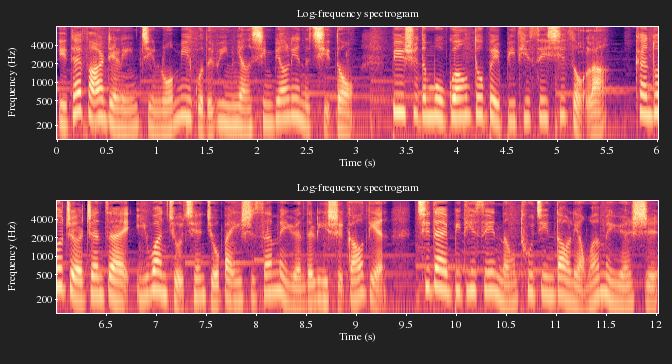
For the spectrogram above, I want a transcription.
以太坊2.0紧锣密鼓的酝酿新标链的启动，币市的目光都被 BTC 吸走了。看多者站在一万九千九百一十三美元的历史高点，期待 BTC 能突进到两万美元时，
